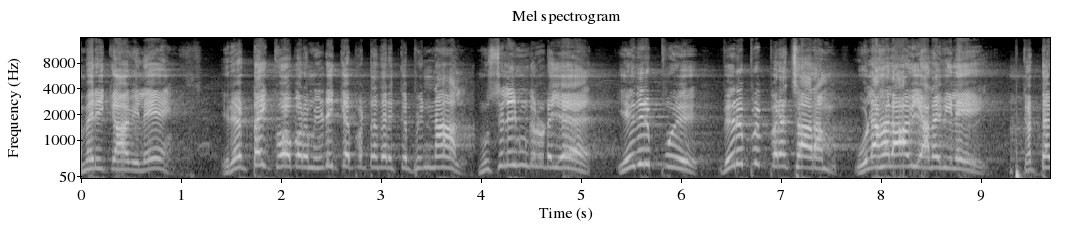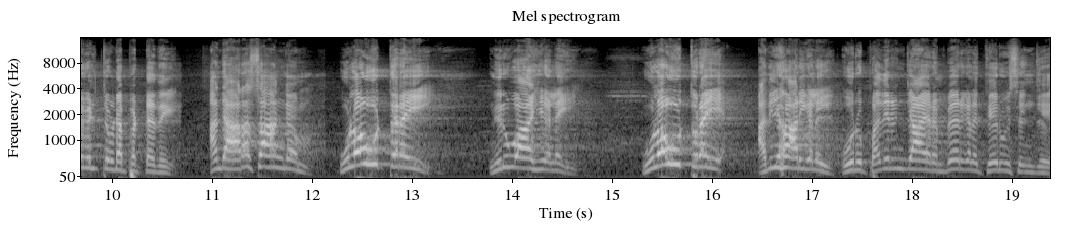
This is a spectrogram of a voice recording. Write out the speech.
அமெரிக்காவிலே இரட்டை கோபுரம் இடிக்கப்பட்டதற்கு பின்னால் முஸ்லிம்களுடைய எதிர்ப்பு வெறுப்பு பிரச்சாரம் உலகளாவிய அளவிலே கட்டவிழ்த்து விடப்பட்டது. அந்த அரசாங்கம் உளவுத்துறை நிர்வாகிகளை உளவுத்துறை அதிகாரிகளை ஒரு பதினஞ்சாயிரம் பேர்களை தேர்வு செஞ்சு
